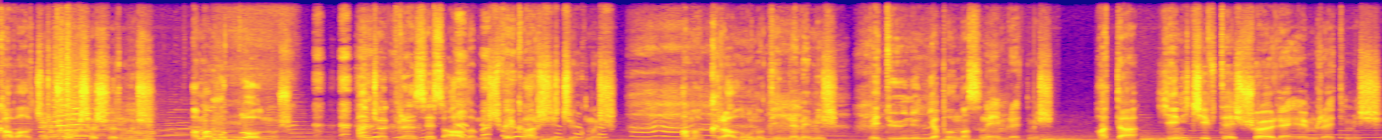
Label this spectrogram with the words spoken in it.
Kavalcı çok şaşırmış ama mutlu olmuş. Ancak prenses ağlamış ve karşı çıkmış. Ama kral onu dinlememiş ve düğünün yapılmasını emretmiş. Hatta yeni çifte şöyle emretmiş.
